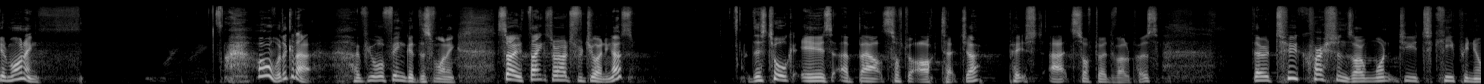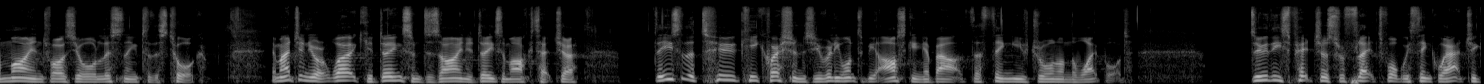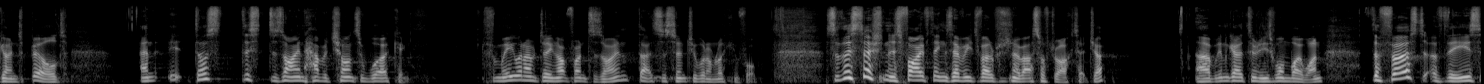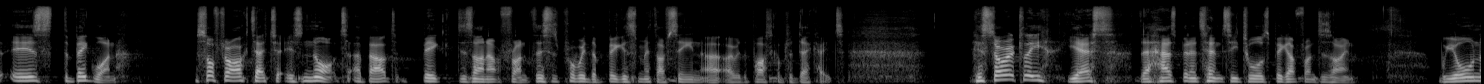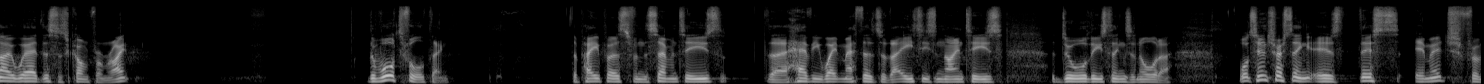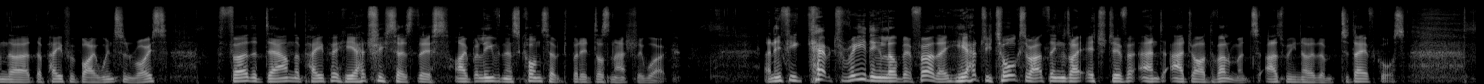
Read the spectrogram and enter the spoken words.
Good morning. Oh, look at that. Hope you're all feeling good this morning. So, thanks very much for joining us. This talk is about software architecture pitched at software developers. There are two questions I want you to keep in your mind whilst you're listening to this talk. Imagine you're at work, you're doing some design, you're doing some architecture. These are the two key questions you really want to be asking about the thing you've drawn on the whiteboard do these pictures reflect what we think we're actually going to build? And it, does this design have a chance of working? For me, when I'm doing upfront design, that's essentially what I'm looking for. So this session is five things every developer should know about software architecture. Uh, we're going to go through these one by one. The first of these is the big one. Software architecture is not about big design up front. This is probably the biggest myth I've seen uh, over the past couple of decades. Historically, yes, there has been a tendency towards big upfront design. We all know where this has come from, right? The waterfall thing. The papers from the 70s, the heavyweight methods of the 80s and 90s do all these things in order. What's interesting is this image from the, the paper by Winston Royce. Further down the paper, he actually says this I believe in this concept, but it doesn't actually work. And if you kept reading a little bit further, he actually talks about things like iterative and agile development, as we know them today, of course.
